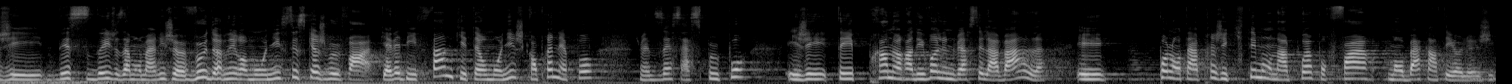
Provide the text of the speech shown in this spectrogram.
j'ai décidé, je disais à mon mari, je veux devenir aumônier, c'est ce que je veux faire. Il y avait des femmes qui étaient aumôniers, je ne comprenais pas. Je me disais, ça se peut pas. Et j'ai été prendre un rendez-vous à l'Université Laval et pas longtemps après, j'ai quitté mon emploi pour faire mon bac en théologie.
